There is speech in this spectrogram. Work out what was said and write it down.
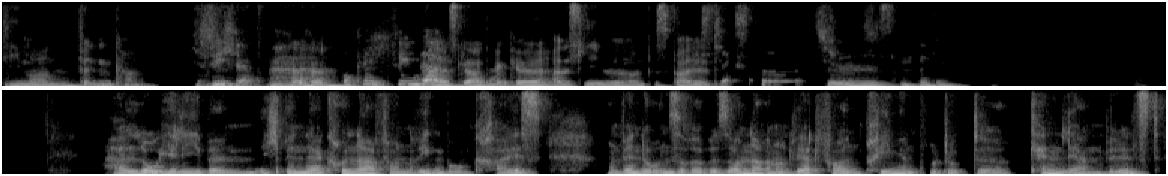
die man finden kann. Sicher. Okay, vielen Dank. Alles klar, danke, alles Liebe und bis bald. Bis nächstes Mal. Tschüss. Hallo ihr Lieben, ich bin der Gründer von Regenbogenkreis und wenn du unsere besonderen und wertvollen Premium-Produkte kennenlernen willst,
